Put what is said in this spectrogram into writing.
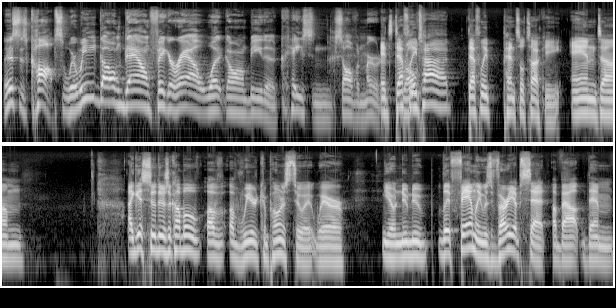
This is Cops, where we going down figure out what going to be the case in solving murder. It's Roll definitely Tide. definitely Pennsylvania, and um, I guess so. There's a couple of, of weird components to it where you know, new new the family was very upset about them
